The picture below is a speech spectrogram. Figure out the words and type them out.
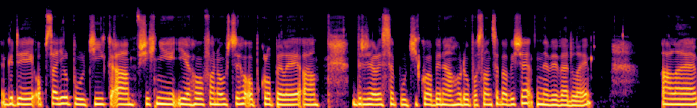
kdy obsadil pultík a všichni jeho fanoušci ho obklopili a drželi se pultíku, aby náhodou poslance Babiše nevyvedli. Ale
